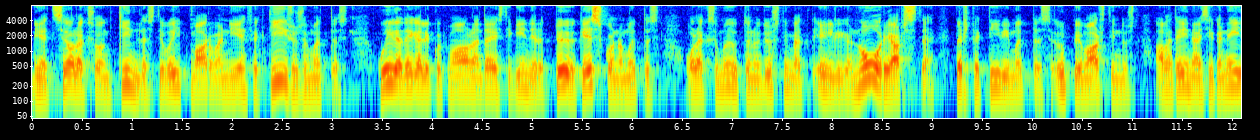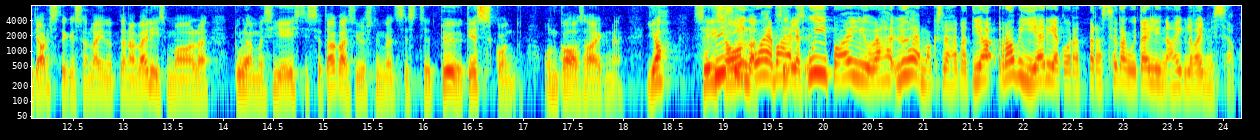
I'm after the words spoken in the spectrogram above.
nii et see oleks olnud kindlasti võit, ma arvan, nii efektiivsuse mõttes kui ka tegelikult ma olen täiesti kindel, et töökeskkonna mõttes oleks see mõjutanud just nimelt eelkõige noori arste perspektiivi mõttes õppima arstindust, aga teine asi ka neid arste, kes on läinud täna välismaale tulema siia Eestisse tagasi just nimelt, sest see töökeskkond on kaasaegne. jah küsin olla... kohe vahele, kui palju lühemaks lähevad ja ravijärjekorrad pärast seda, kui Tallinna haigla valmis saab?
